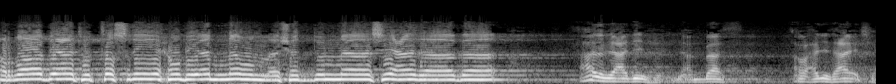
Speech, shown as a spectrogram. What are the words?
الرابعة التصريح بأنهم أشد الناس عذابا. هذا في حديث ابن عباس أو حديث عائشة.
